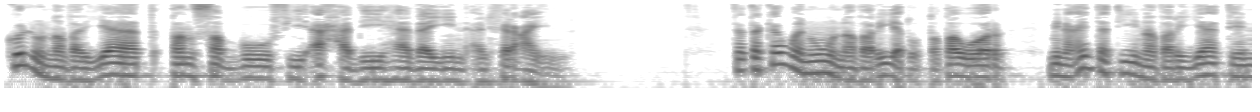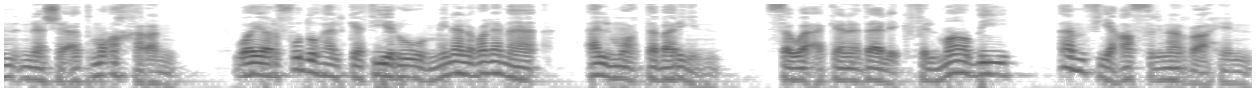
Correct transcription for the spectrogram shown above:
كل النظريات تنصب في أحد هذين الفرعين. تتكون نظرية التطور من عدة نظريات نشأت مؤخرا ويرفضها الكثير من العلماء المعتبرين سواء كان ذلك في الماضي أم في عصرنا الراهن.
